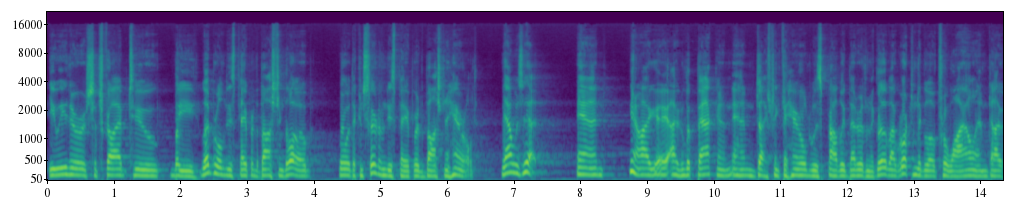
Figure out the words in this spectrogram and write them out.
you either subscribed to the liberal newspaper, the Boston Globe, or the conservative newspaper, the Boston Herald. That was it. And you know, I, I look back and, and I think the Herald was probably better than the Globe. I worked in the Globe for a while, and I,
